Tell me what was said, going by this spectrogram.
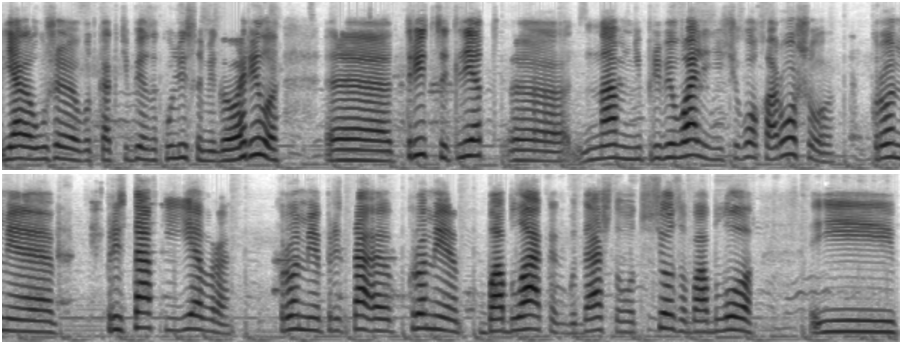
я уже, вот как тебе за кулисами говорила, 30 э, лет э, нам не прививали ничего хорошего, кроме приставки евро, кроме. Э, кроме бабла, как бы, да, что вот все за бабло. И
